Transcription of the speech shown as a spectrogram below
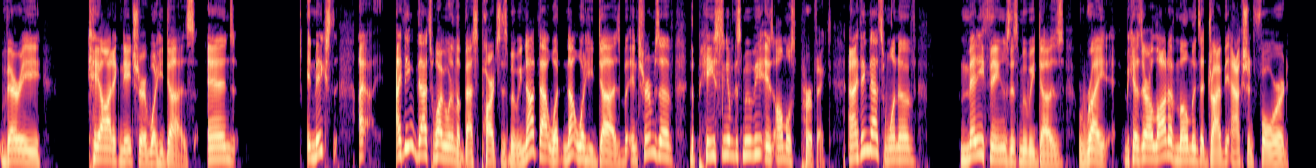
very chaotic nature of what he does, and it makes I. I think that's why one of the best parts of this movie, not that what not what he does, but in terms of the pacing of this movie is almost perfect. And I think that's one of many things this movie does right because there are a lot of moments that drive the action forward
